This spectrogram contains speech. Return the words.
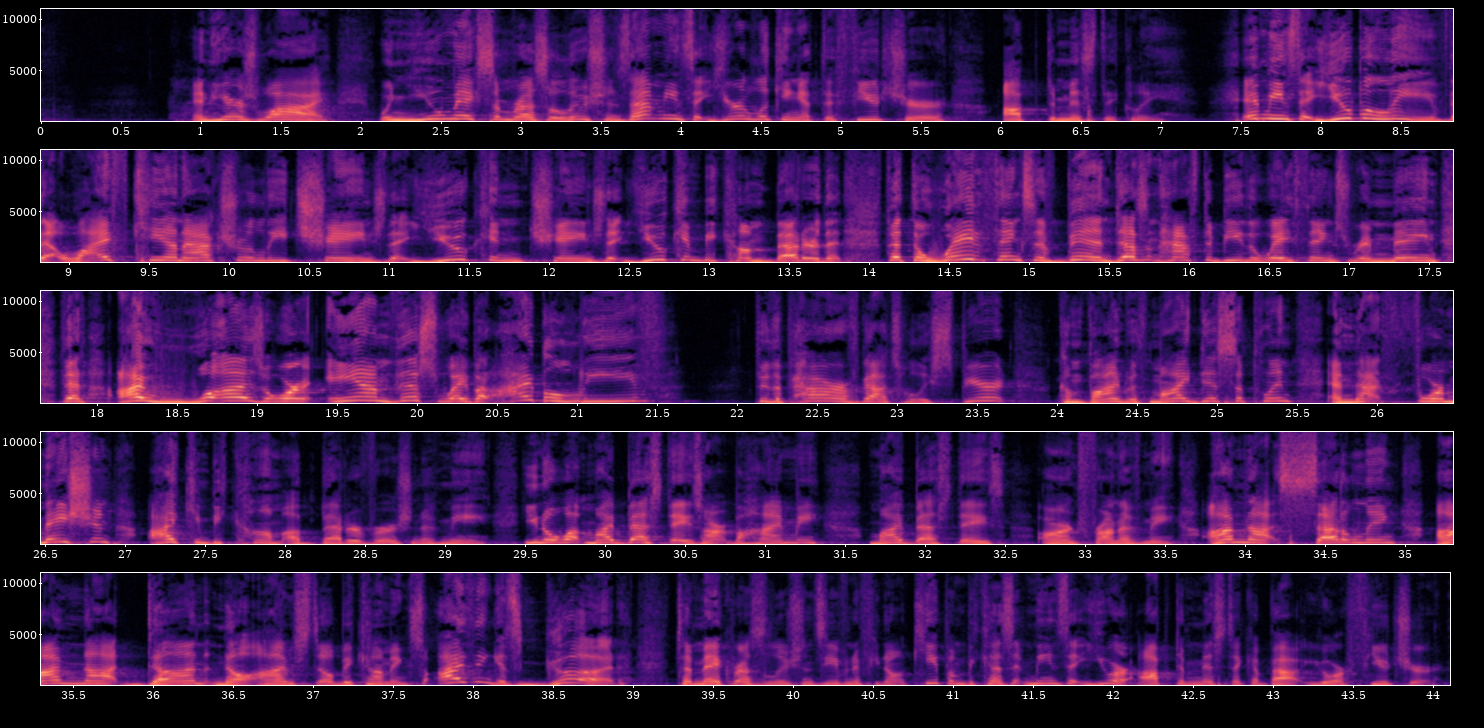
And here's why. When you make some resolutions, that means that you're looking at the future optimistically. It means that you believe that life can actually change, that you can change, that you can become better, that, that the way things have been doesn't have to be the way things remain, that I was or am this way, but I believe through the power of God's Holy Spirit, combined with my discipline and that formation, I can become a better version of me. You know what? My best days aren't behind me, my best days are in front of me. I'm not settling, I'm not done. No, I'm still becoming. So I think it's good to make resolutions even if you don't keep them because it means that you are optimistic about your future.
